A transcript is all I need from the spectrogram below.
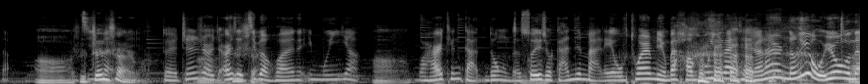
的，啊，是真事儿吗？对，真事儿啊，而且基本还原的一模一样，啊，我还是挺感动的，所以就赶紧买了一个。我突然明白航空意外险原来是能有用的。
